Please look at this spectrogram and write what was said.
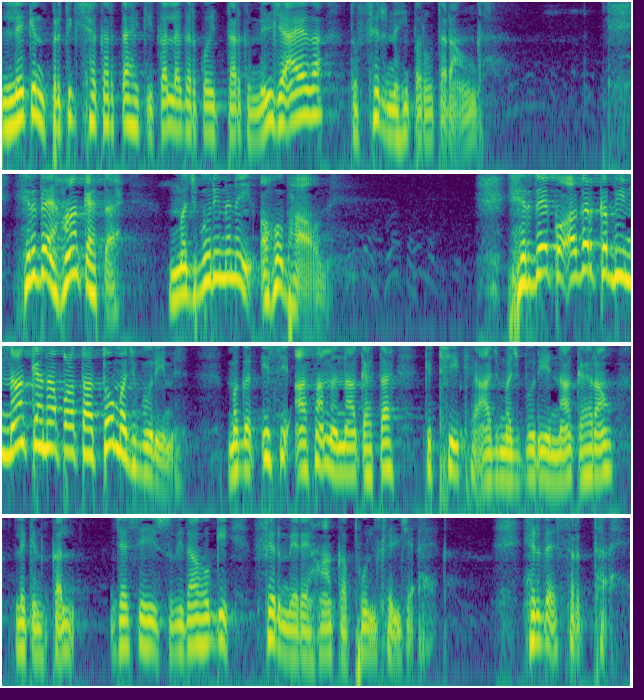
लेकिन प्रतीक्षा करता है कि कल अगर कोई तर्क मिल जाएगा तो फिर नहीं पर उतर आऊँगा। हृदय हाँ कहता है, मजबूरी में नहीं अहोभाव में। हृदय को अगर कभी ना कहना पड़ता तो मजबूरी में। मगर इसी आशा में ना कहता है कि ठीक है, आज मजबूरी ना कह रहा हूँ, लेकिन कल जैसे ही सुविधा होगी, फिर मेरे हाँ का फूल खिल जाएगा। हृदय श्रद्धा है।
